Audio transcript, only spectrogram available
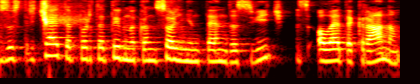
Зустрічайте портативну консоль Nintendo Switch з OLED-екраном,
